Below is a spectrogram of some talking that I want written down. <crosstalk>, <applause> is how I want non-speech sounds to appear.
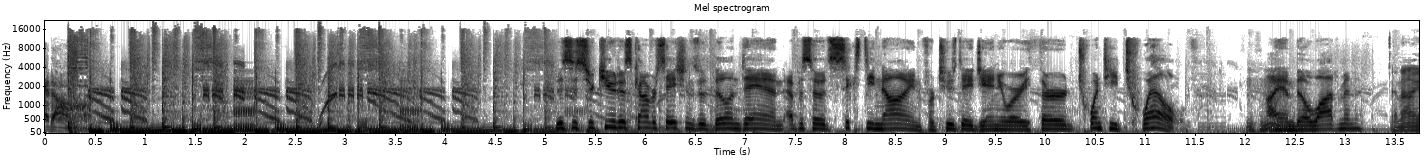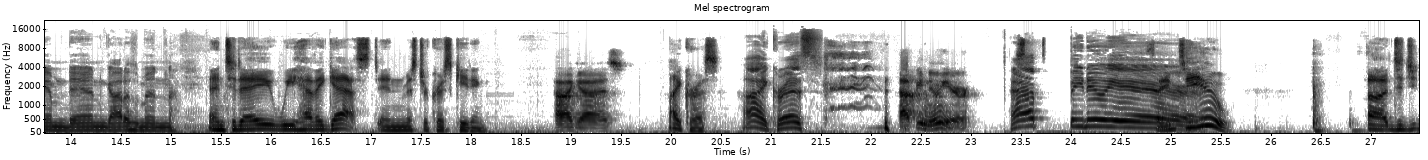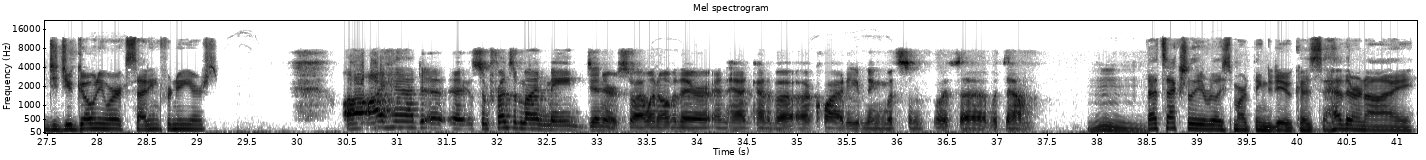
right on. This is Circuitous Conversations with Bill and Dan, episode 69 for Tuesday, January 3rd, 2012. I am Bill Wadman, And I am Dan Gottesman. and today we have a guest in Mr. Chris Keating. Hi guys. Hi, Chris. Hi, Chris. <laughs> Happy New Year. Happy New Year. Same to you. Uh, did you did you go anywhere exciting for New Year's? Uh, I had uh, uh, some friends of mine made dinner, so I went over there and had kind of a, a quiet evening with some with uh, with them. That's actually a really smart thing to do because Heather and I,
